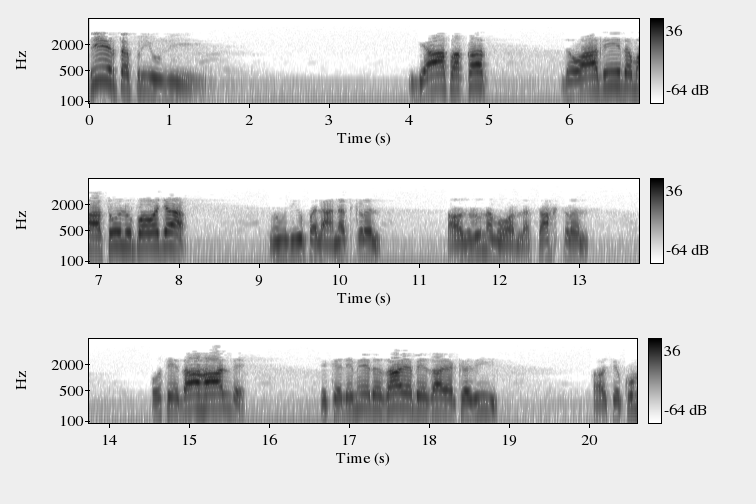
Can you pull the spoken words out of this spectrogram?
بیرته پریوزي. بیا فقط د وادي د ماتولو په وجه مونږ دیو په لعنت کړل او زړونه مو ورله سخت کړل. اوس دا حال دی چې کلمې د ځای به ځای کوي او چې کوم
